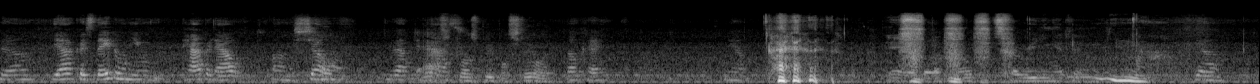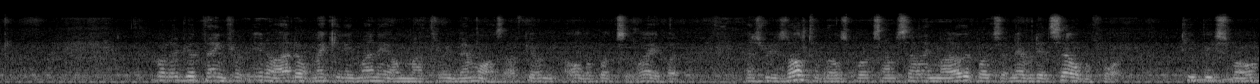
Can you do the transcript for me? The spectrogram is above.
Yeah, yeah, because they don't even have it out on the shelf. You have to That's ask. because people steal it. Okay. Yeah, Yeah, but notes, start reading it and yeah. But a good thing for, you know, I don't make any money on my three memoirs, I've given all the books away, but as a result of those books, I'm selling my other books that never did sell before. TP Smoke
